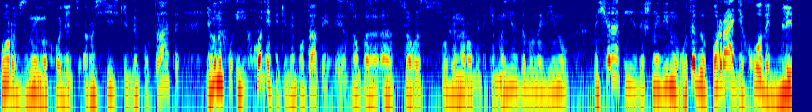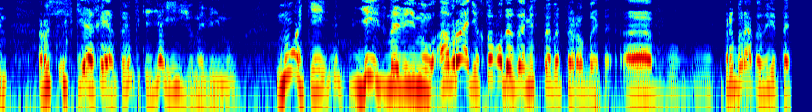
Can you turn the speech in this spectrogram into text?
поруч з ними ходять російські депутати, і вони і ходять такі депутати з, опози- з цього з слуги народу. Такі, ми їздимо на війну. Нахіра ти їздиш на війну? У тебе по раді ходить, блін, російський агент. Він такий, я їжджу на війну. Ну окей, їздь на війну. А в раді хто буде замість тебе це робити? Е, прибирати звідти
